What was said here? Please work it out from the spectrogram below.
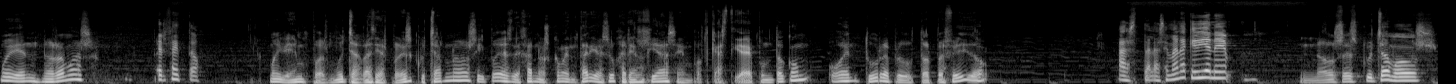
Muy bien, ¿nos vamos? Perfecto. Muy bien, pues muchas gracias por escucharnos y puedes dejarnos comentarios y sugerencias en podcastidae.com o en tu reproductor preferido. Hasta la semana que viene. Nos escuchamos.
